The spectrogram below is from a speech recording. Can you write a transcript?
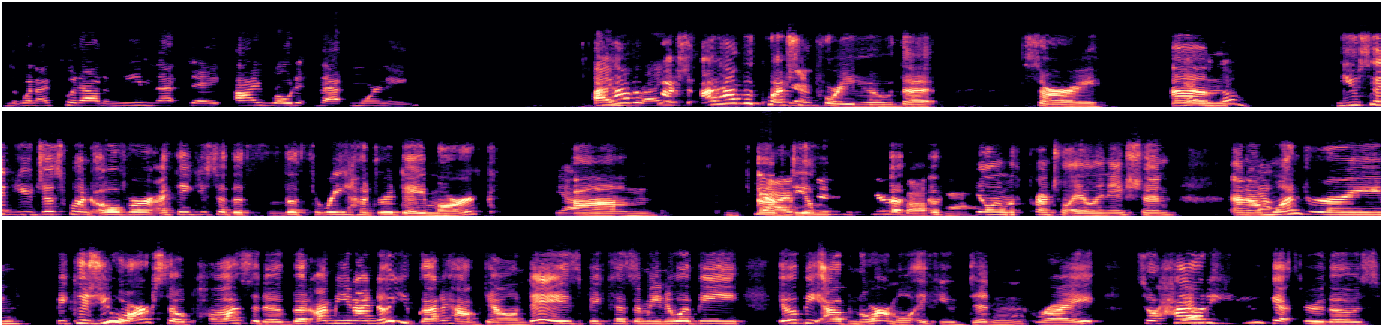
when I put out a meme that day, I wrote it that morning. I have a question. I have a question for you that, sorry. Um, go. you said you just went over, I think you said the, the 300 day mark. Yeah. Um, Yeah, of I dealing, wanted to hear of- about of that. dealing with parental alienation. And I'm wondering, because you are so positive, but I mean, I know you've got to have down days because I mean, it would be, it would be abnormal if you didn't, right? So how Yeah. do you get through those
